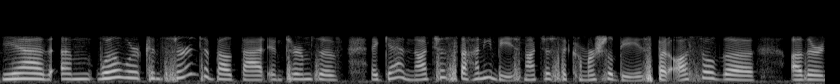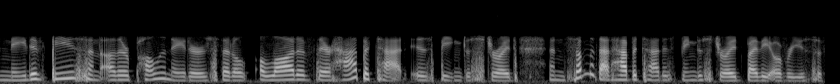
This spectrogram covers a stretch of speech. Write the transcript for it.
Yeah, um, well, we're concerned about that in terms of, again, not just the honeybees, not just the commercial bees, but also the other native bees and other pollinators that a, a lot of their habitat is being destroyed. And some of that habitat is being destroyed by the overuse of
